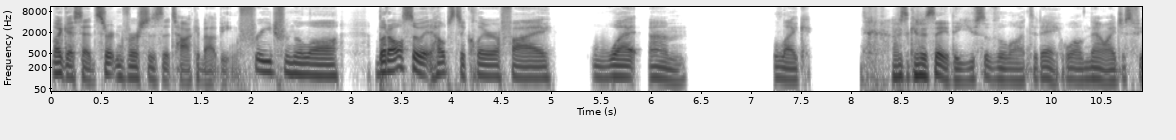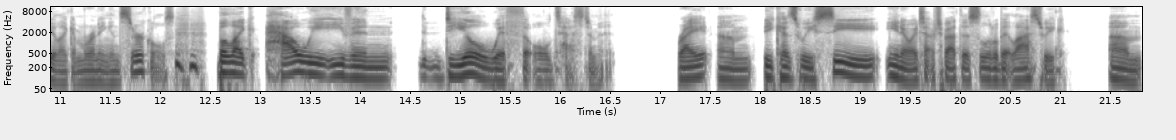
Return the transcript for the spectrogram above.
like I said, certain verses that talk about being freed from the law, but also it helps to clarify what, um, like I was going to say the use of the law today. Well, now I just feel like I'm running in circles, but like how we even deal with the Old Testament right? Um, because we see, you know, I talked about this a little bit last week. Um,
